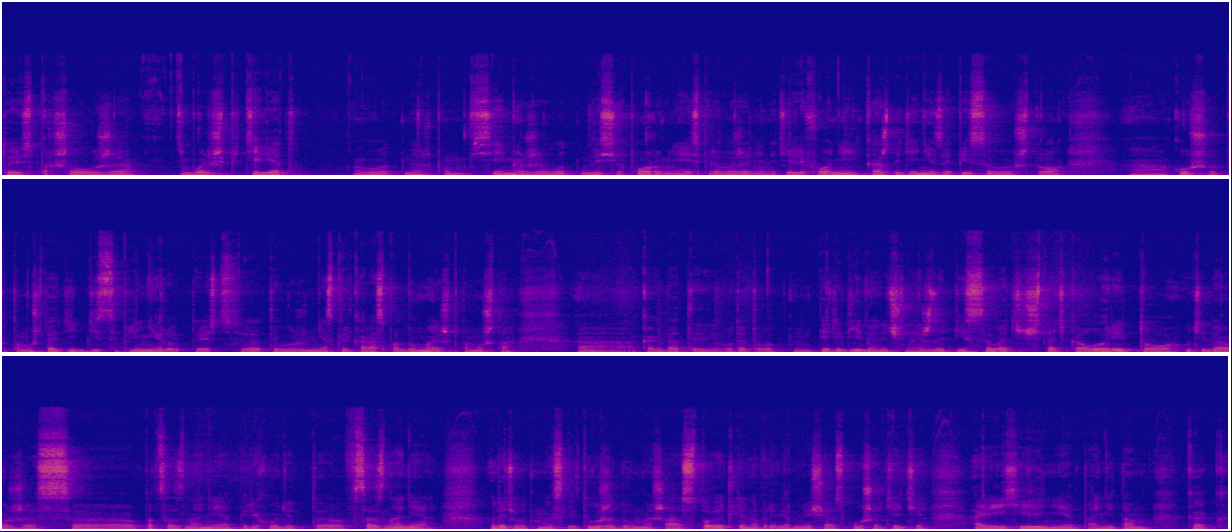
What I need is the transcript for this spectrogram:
То есть прошло уже больше пяти лет, вот, даже, по-моему, в 7 уже, вот до сих пор у меня есть приложение на телефоне, и каждый день я записываю, что э, кушаю, потому что это дисциплинирует. То есть э, ты уже несколько раз подумаешь, потому что э, когда ты вот это вот перед едой начинаешь записывать, считать калории, то у тебя уже с подсознания переходит в сознание вот эти вот мысли. Ты уже думаешь, а стоит ли, например, мне сейчас кушать эти орехи или нет? Они там как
